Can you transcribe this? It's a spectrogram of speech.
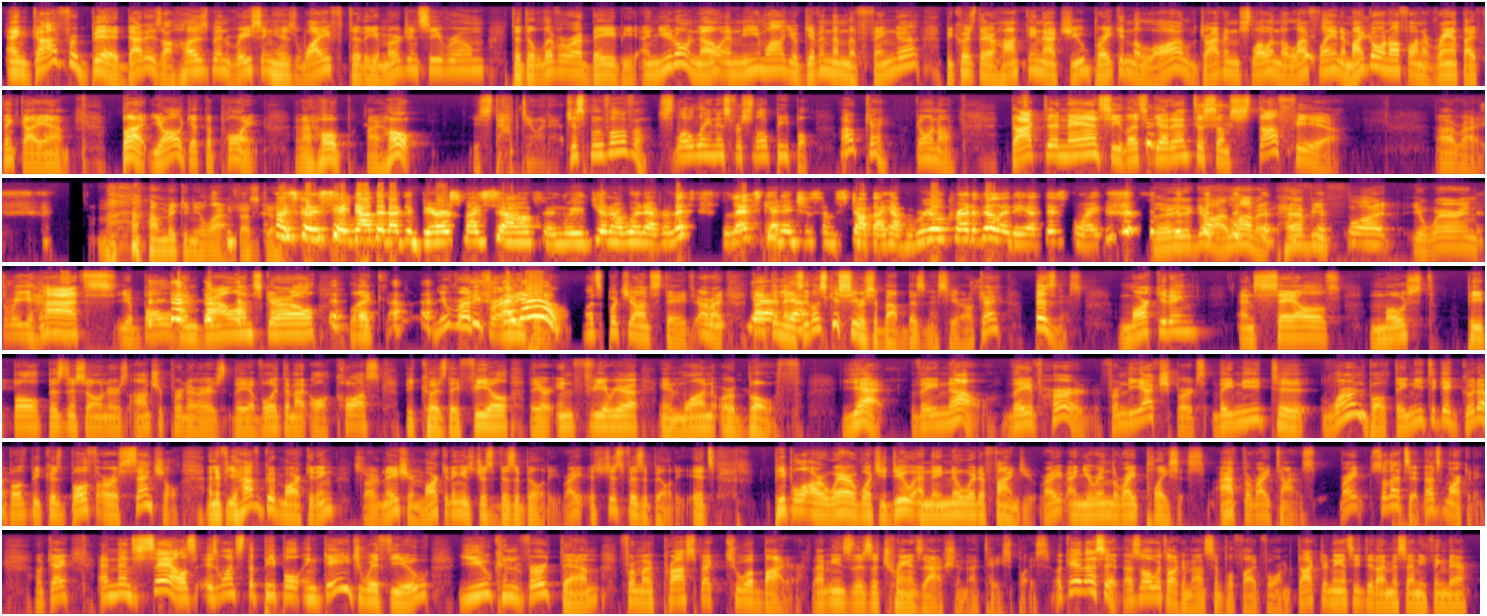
And God forbid that is a husband racing his wife to the emergency room to deliver a baby. And you don't know. And meanwhile, you're giving them the finger because they're honking at you, breaking the law, driving slow in the left lane. Am I going off on a rant? I think I am. But y'all get the point. And I hope, I hope you stop doing it. Just move over. Slow lane is for slow people. Okay, going on. Dr. Nancy, let's get into some stuff here. All right. I'm making you laugh. That's good. I was going to say now that I've embarrassed myself and we've, you know, whatever. Let's let's get into some stuff. I have real credibility at this point. There you go. I love it. Heavy foot. You're wearing three hats. You're bold and balanced, girl. Like you're ready for anything. I know. Let's put you on stage. All right, Yeah, Dr. Nancy. yeah. Let's get serious about business here. Okay, business, marketing, and sales. Most people, business owners, entrepreneurs, they avoid them at all costs because they feel they are inferior in one or both. Yet, they know, they've heard from the experts, they need to learn both. They need to get good at both because both are essential. And if you have good marketing, Startup Nation, marketing is just visibility, right? It's just visibility. It's people are aware of what you do and they know where to find you, right? And you're in the right places at the right times right? So that's it. That's marketing. Okay. And then sales is once the people engage with you, you convert them from a prospect to a buyer. That means there's a transaction that takes place. Okay. That's it. That's all we're talking about in simplified form. Dr. Nancy, did I miss anything there?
